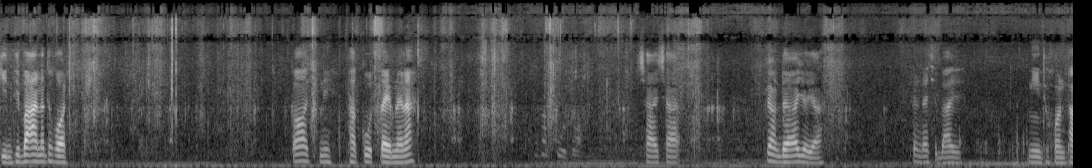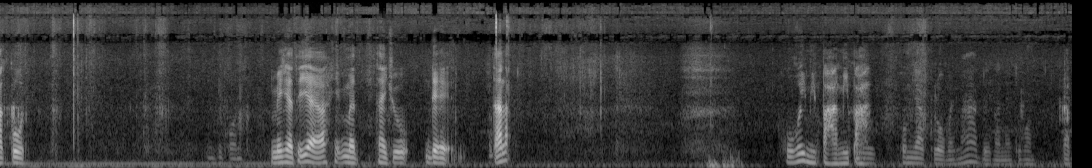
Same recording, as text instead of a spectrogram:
กินที่บ้านนะทุกคน ก็นี่ผักกูดเต็มเลยนะปลาพูดหรอใช่ใช่เพื่อนเดินอยู่ยะเพื่อนได้ชิบาย นี่ทุกคนผักกูดนี่ทุกคน ไม่ใช่ที่ใหญ่เหรอเหมือนไทจูเดตาละโอ้ยมีปลา มีปลา ผมอยากลงไปมากเลยตอนนี้ทุกคน อยาก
